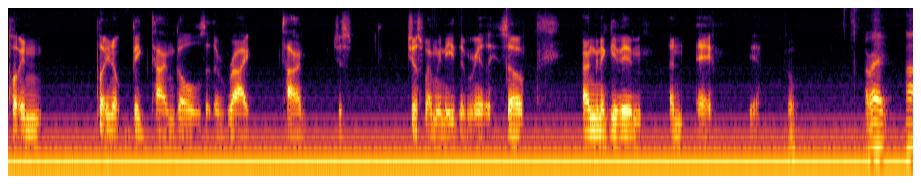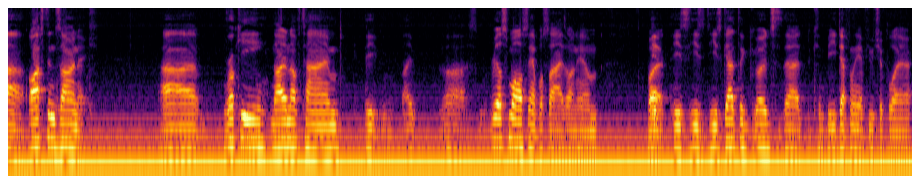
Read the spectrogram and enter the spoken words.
putting putting up big time goals at the right time, just just when we need them, really. So I'm gonna give him an A. Yeah. Cool. All right, uh, Austin Czarnik. Uh, rookie, not enough time. He, I, uh, real small sample size on him, but he's he's he's got the goods that can be definitely a future player.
